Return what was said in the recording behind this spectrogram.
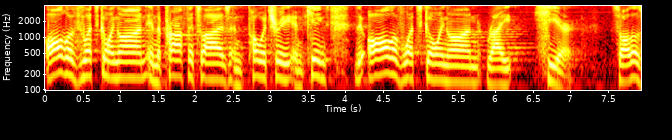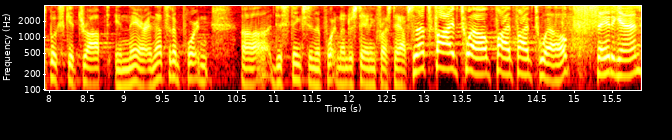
all of what's going on in the prophets' lives and poetry and kings, the, all of what's going on right here. So all those books get dropped in there, and that's an important uh, distinction and important understanding for us to have. So that's 512, 5512. Say it again.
